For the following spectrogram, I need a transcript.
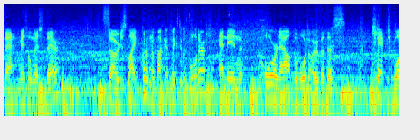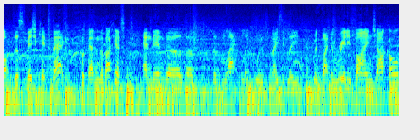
that metal mesh there. So just like put it in a bucket, mixed it with water, and then poured out the water over this. Kept what this mesh kept back, put that in the bucket, and then the, the, the black liquid basically with like the really fine charcoal,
